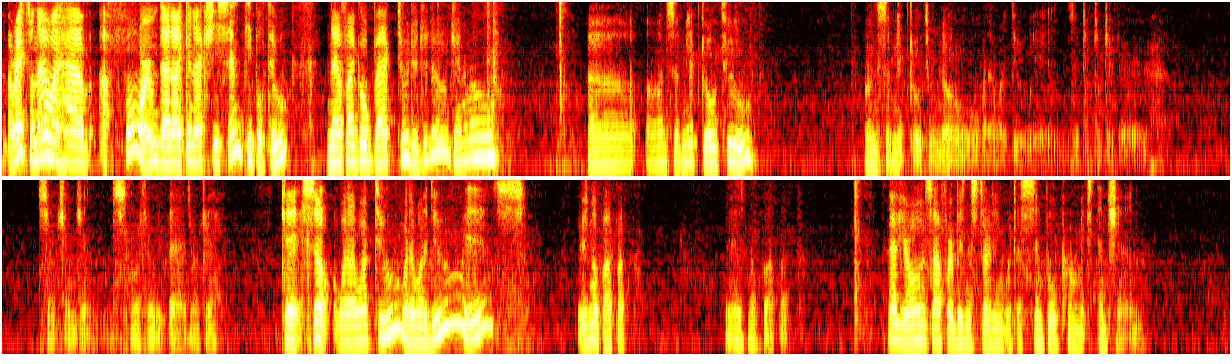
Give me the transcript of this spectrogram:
All right so now I have a form that I can actually send people to. Now if I go back to do, do, do, general uh on submit go to on submit go to no what I want to do is search engines. Affiliate badge okay okay so what I want to what I want to do is there's no pop-up. There's no pop-up. Have your own software business starting with a simple Chrome extension.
